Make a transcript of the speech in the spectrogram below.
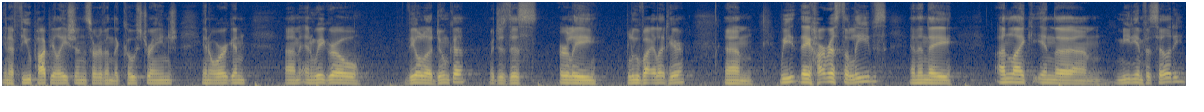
in a few populations, sort of in the coast range in Oregon. Um, and we grow Viola adunca, which is this early blue violet here. Um, we, they harvest the leaves, and then they, unlike in the um, medium facility,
